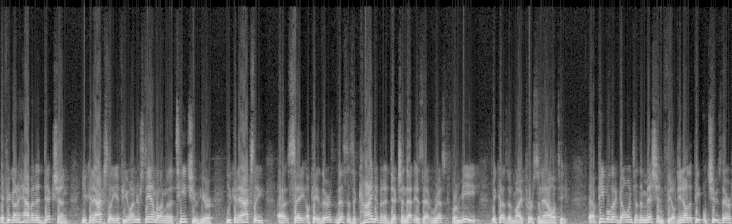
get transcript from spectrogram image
If you're going to have an addiction, you can actually, if you understand what I'm going to teach you here, you can actually uh, say, okay, there's, this is a kind of an addiction that is at risk for me because of my personality. Uh, people that go into the mission field. You know that people choose their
